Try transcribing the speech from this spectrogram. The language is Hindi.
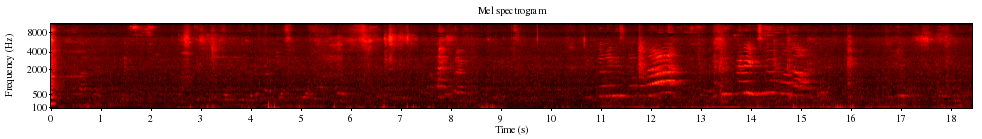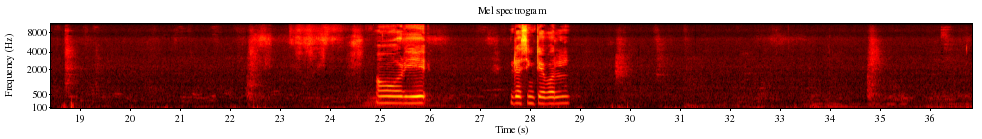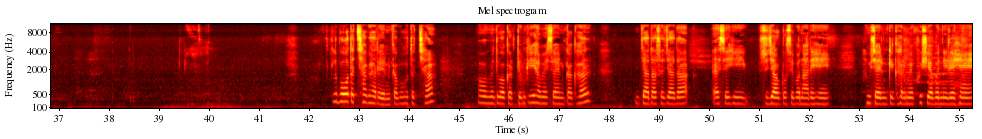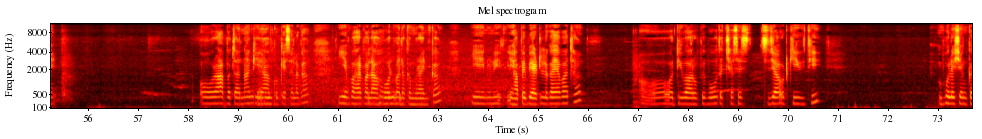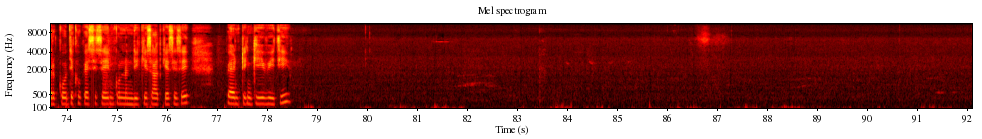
और ये ड्रेसिंग टेबल। मतलब बहुत अच्छा घर है इनका, बहुत अच्छा। और मैं दुआ करती हूँ कि हमेशा इनका घर ज़्यादा से ज़्यादा ऐसे ही सजावटों से बना रहे। हैं हमेशा इनके घर में खुशियाँ बनी रहें। और आप बताना कि आपको कैसा लगा ये बाहर वाला हॉल वाला कमरा इनका। ये इन्होंने यहाँ पे बेड लगाया हुआ था और दीवारों पे बहुत अच्छा से सजावट की हुई थी। भोले शंकर को देखो कैसे से इनको नंदी के साथ कैसे से पेंटिंग की हुई थी।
